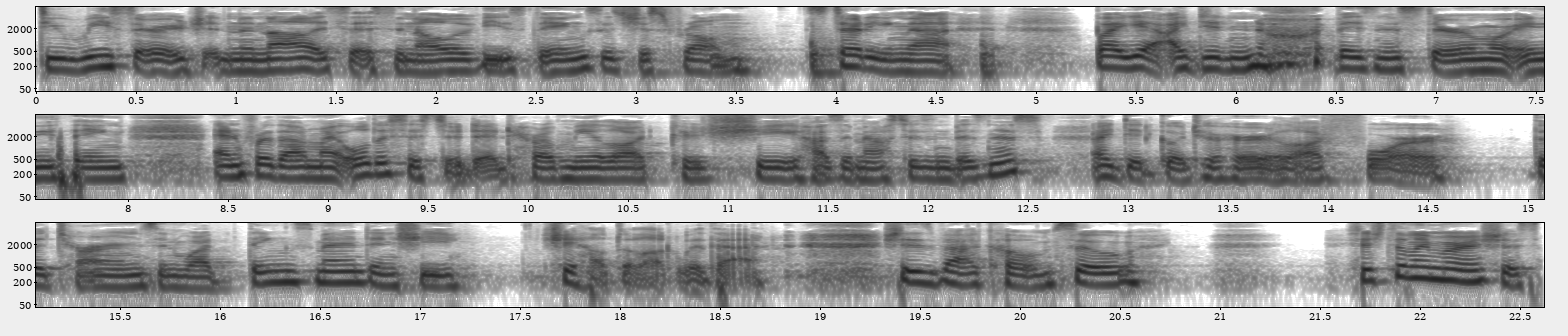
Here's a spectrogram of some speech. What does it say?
do research and analysis and all of these things. It's just from studying that. But yeah, I didn't know business term or anything. And for that, my older sister did help me a lot because she has a master's in business. I did go to her a lot for the terms and what things meant. And she, she helped a lot with that. She's back home. So she's still in Mauritius.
